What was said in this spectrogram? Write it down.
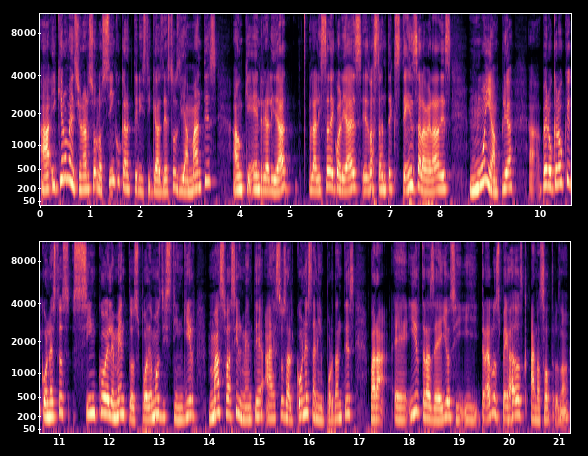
Ah, y quiero mencionar solo cinco características de estos diamantes, aunque en realidad la lista de cualidades es bastante extensa, la verdad es muy amplia, ah, pero creo que con estos cinco elementos podemos distinguir más fácilmente a estos halcones tan importantes para eh, ir tras de ellos y, traerlos pegados a nosotros, ¿no?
